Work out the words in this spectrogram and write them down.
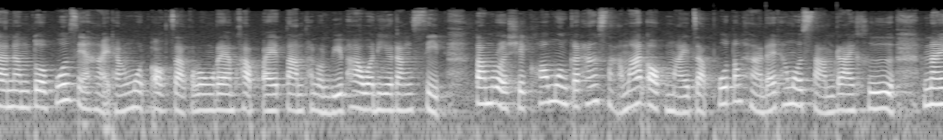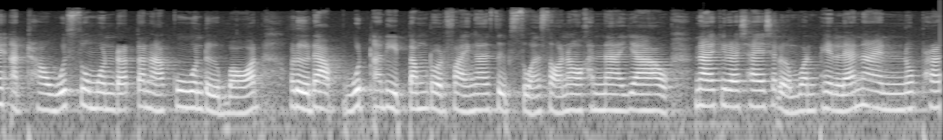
การนำตัวผู้เสียหายทั้งหมดออกจากโรงแรมขับไปตามถนนวิภาวดีรังสิตตำรวจเช็คข้อมูลกระทั่งสามารถออกหมายจับผู้ต้องหาได้ทั้งหมด 3 รายคือนายอัธวุฒิสุมนรัตนากูล หรือบอส หรือดาบวุฒิอดีตตำรวจฝ่ายงานสืบสวนสอนอคันนายาว นายจิรชัยเฉลิมวันเพ็ญและนายนพประ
